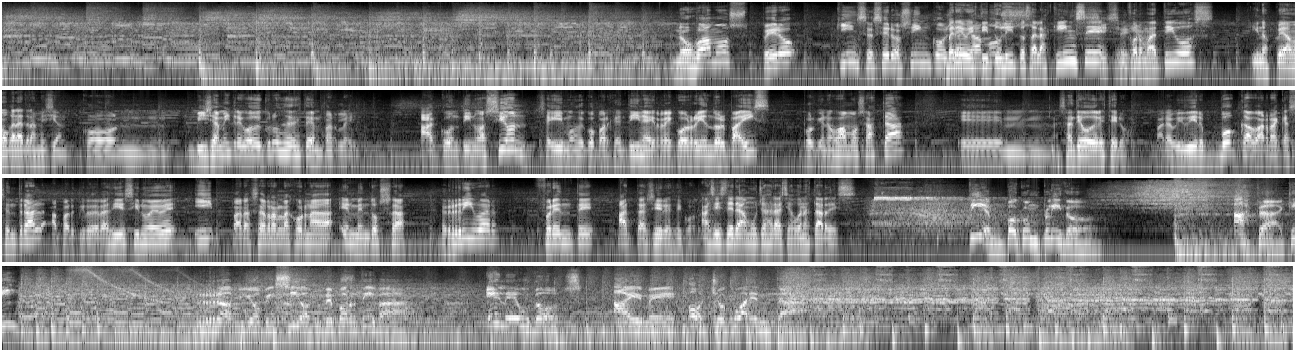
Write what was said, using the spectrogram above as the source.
Nos vamos, pero 15.05. ya Breves estamos. titulitos a las 15, Sí, señor. informativos, y nos pegamos con la transmisión. Con Villamitre Godoy Cruz desde Temperley. A continuación, seguimos de Copa Argentina y recorriendo el país, porque nos vamos hasta eh, Santiago del Estero, para vivir Boca Barraca Central a partir de las 19 y para cerrar la jornada en Mendoza, River frente a Talleres de Córdoba. Así será, muchas gracias, buenas tardes. Tiempo cumplido. Hasta aquí. Radiovisión Deportiva. LU2 AM840.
